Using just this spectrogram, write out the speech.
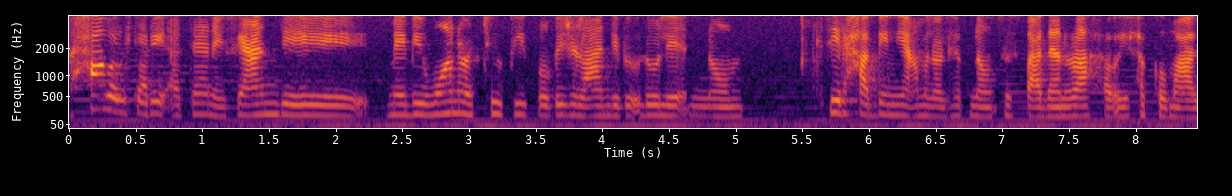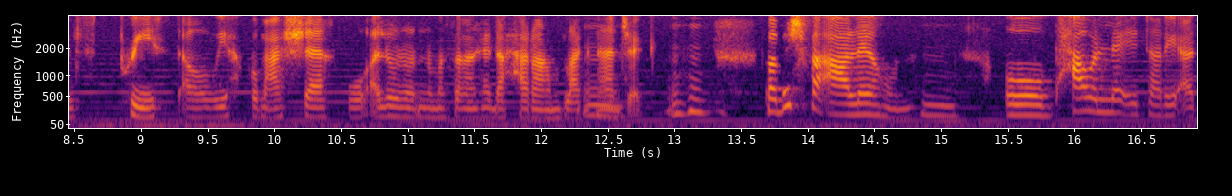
بحاول طريقة ثانية في عندي maybe one or two people بيجوا لعندي بيقولوا لي إنه كثير حابين يعملوا ال hypnosis بعدين راحوا يحكوا مع ال priest أو يحكوا مع الشيخ وقالوا له إنه مثلا هذا حرام black magic فبشفق عليهم. وبحاول لاقي طريقة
